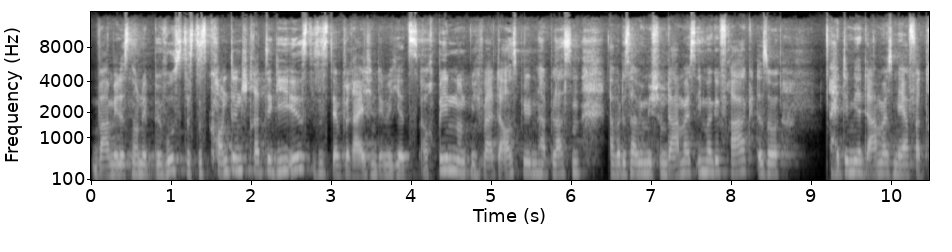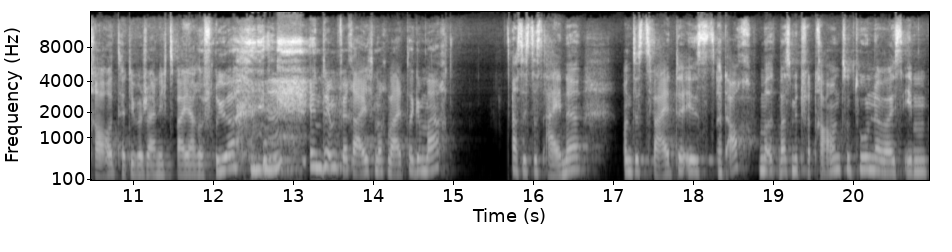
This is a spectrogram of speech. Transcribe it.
war mir das noch nicht bewusst, dass das Content-Strategie ist. Das ist der Bereich, in dem ich jetzt auch bin und mich weiter ausbilden habe lassen. Aber das habe ich mich schon damals immer gefragt. Also hätte mir damals mehr vertraut, hätte ich wahrscheinlich zwei Jahre früher mhm. in dem Bereich noch weitergemacht. Das ist das eine. Und das zweite ist, hat auch was mit Vertrauen zu tun, aber ist eben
